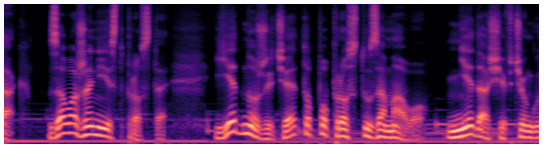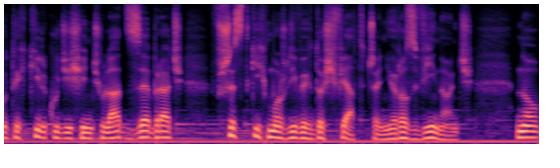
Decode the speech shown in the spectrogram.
Tak, założenie jest proste. Jedno życie to po prostu za mało. Nie da się w ciągu tych kilkudziesięciu lat zebrać wszystkich możliwych doświadczeń, rozwinąć, no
